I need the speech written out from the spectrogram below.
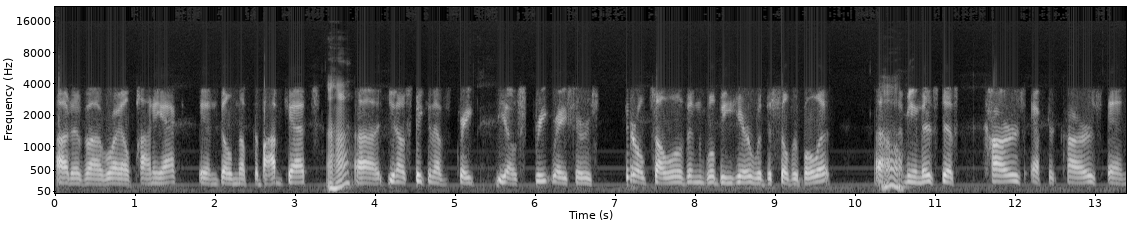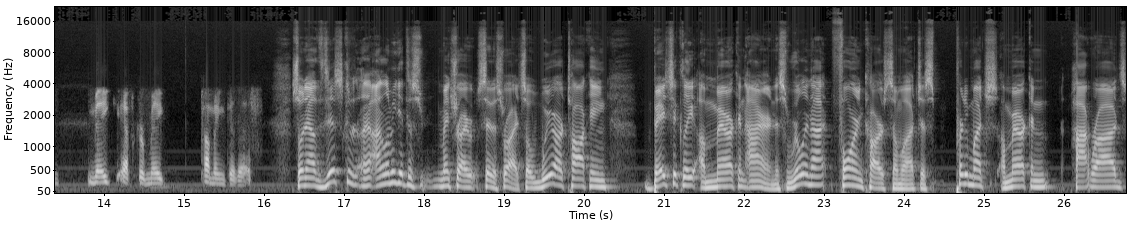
out of uh, Royal Pontiac and building up the Bobcats. Uh-huh. Uh, you know, speaking of great, you know, street racers, Harold Sullivan will be here with the Silver Bullet. Uh, Oh. I mean, there's just cars after cars and make after make coming to this. So now this. Uh, let me get this. Make sure I say this right. So we are talking basically American iron. It's really not foreign cars so much. It's pretty much American hot rods,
